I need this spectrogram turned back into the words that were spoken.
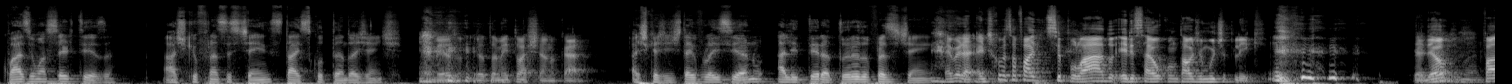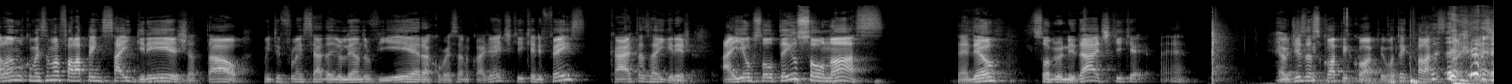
Quase uma certeza. Acho que o Francis Chan está escutando a gente. É mesmo? Eu também tô achando, cara. Acho que a gente está influenciando a literatura do Francis Chan. É verdade. A gente começou a falar de discipulado, ele saiu com tal de multiplique. Entendeu? Verdade, Falamos, começamos a falar, pensar igreja tal. Muito influenciado aí o Leandro Vieira conversando com a gente. O que, que ele fez? Cartas à igreja. Aí eu soltei o Sou Nós, entendeu? Sobre unidade. O que, que é? É, é o Jesus Copy Copy. Eu vou ter que falar com esse podcast.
